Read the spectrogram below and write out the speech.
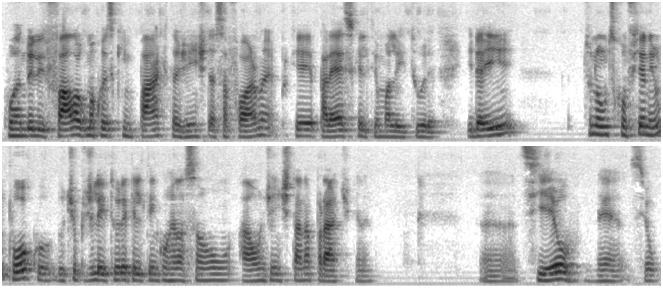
quando ele fala alguma coisa que impacta a gente dessa forma, é porque parece que ele tem uma leitura. E daí tu não desconfia nem um pouco do tipo de leitura que ele tem com relação a onde a gente está na prática, né? Uh, se eu, né, se eu,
